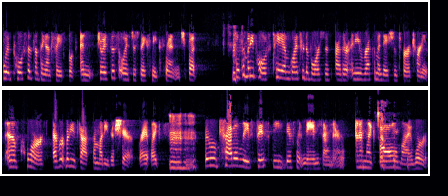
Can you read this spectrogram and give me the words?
who had posted something on Facebook, and Joyce, this always just makes me cringe. But so somebody posts, "Hey, I'm going through divorces. Are there any recommendations for attorneys?" And of course, everybody's got somebody to share, right? Like Mm-hmm. there were probably 50 different names on there, and I'm like, "Oh my word!"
